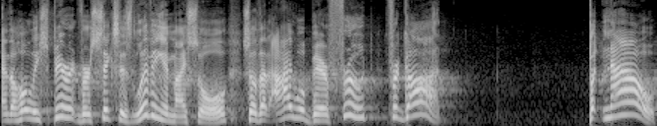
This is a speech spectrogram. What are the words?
and the Holy Spirit, verse 6, is living in my soul so that I will bear fruit for God. But now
